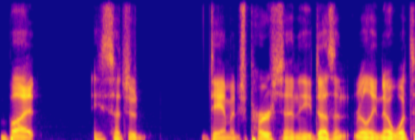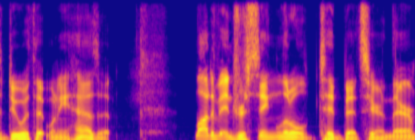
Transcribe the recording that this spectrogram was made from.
But he's such a damaged person, he doesn't really know what to do with it when he has it. A lot of interesting little tidbits here and there.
